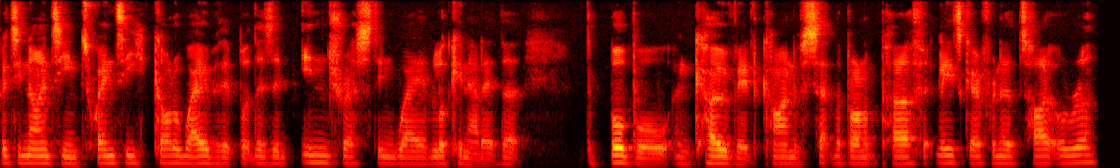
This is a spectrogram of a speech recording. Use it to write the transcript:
2019-20 he got away with it, but there's an interesting way of looking at it that the bubble and COVID kind of set LeBron up perfectly to go for another title run.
